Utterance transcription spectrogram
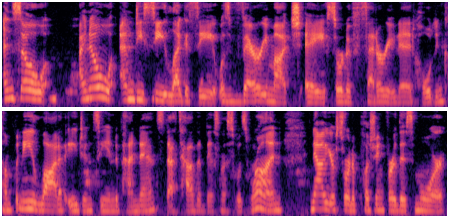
And so I know MDC Legacy was very much a sort of federated holding company, a lot of agency independence. That's how the business was run. Now you're sort of pushing for this more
